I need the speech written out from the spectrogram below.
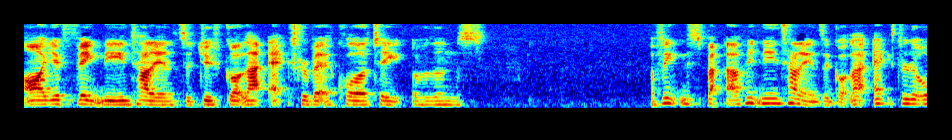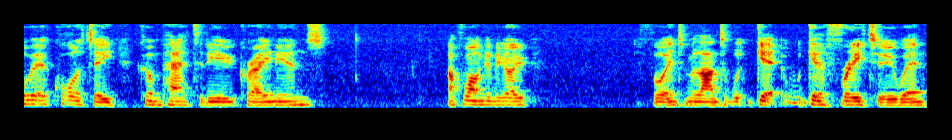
I just think the Italians have just got that extra bit of quality other than. I think the I think the Italians have got that extra little bit of quality compared to the Ukrainians. That's why I'm going to go for Inter Milan to get get a three two win.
